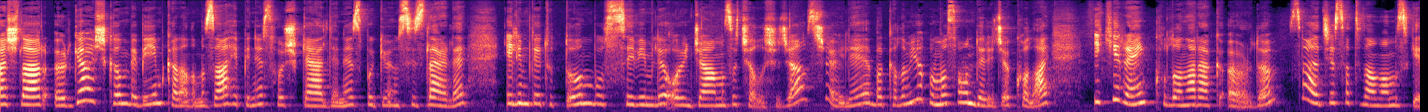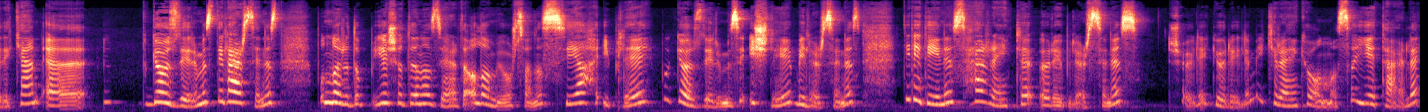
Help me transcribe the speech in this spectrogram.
arkadaşlar, Örgü Aşkım Bebeğim kanalımıza hepiniz hoş geldiniz. Bugün sizlerle elimde tuttuğum bu sevimli oyuncağımızı çalışacağız. Şöyle bakalım yapımı son derece kolay. İki renk kullanarak ördüm. Sadece satın almamız gereken e, gözlerimiz dilerseniz bunları da yaşadığınız yerde alamıyorsanız siyah iple bu gözlerimizi işleyebilirsiniz. Dilediğiniz her renkle örebilirsiniz. Şöyle görelim. iki renk olması yeterli.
